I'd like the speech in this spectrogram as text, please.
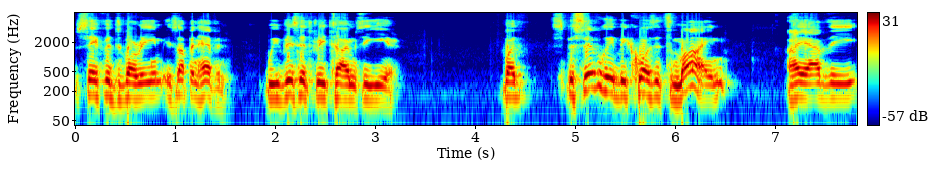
Sefer Dvarim is up in heaven we visit three times a year. But specifically because it's mine, I have the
